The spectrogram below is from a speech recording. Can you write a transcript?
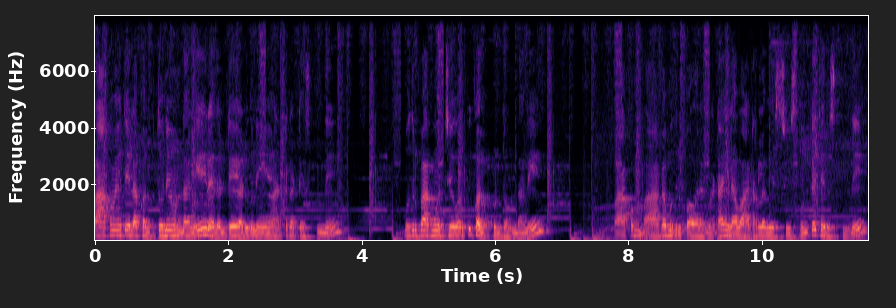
పాకం అయితే ఇలా కలుపుతూనే ఉండాలి లేదంటే అడుగుని అట్టగట్టేస్తుంది ముదురు పాకం వచ్చే వరకు కలుపుకుంటూ ఉండాలి. పాకం బాగా ముదిరిపోవాలన్నమాట ఇలా వాటర్లో వేసి చూసుకుంటే తెలుస్తుంది.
